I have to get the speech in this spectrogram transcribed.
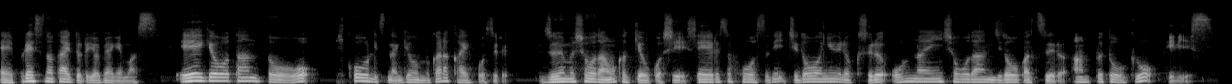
えープレスのタイトル読み上げます。営業担当を非効率な業務から解放する。 Zoom 商談を書き起こし、 Salesforce に自動入力するオンライン商談自動化ツール、 amptalk をリリース。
